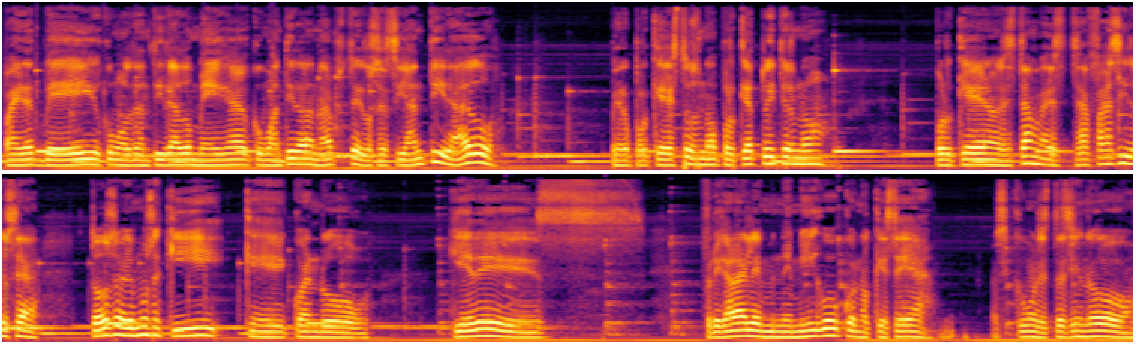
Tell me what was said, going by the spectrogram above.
Pirate Bay, o como han tirado Mega, o como han tirado Napster. O sea, sí han tirado. Pero ¿por qué estos no? ¿Por qué a Twitter no? Porque está, está fácil, o sea, todos sabemos aquí que cuando quieres fregar al enemigo con lo que sea, así como se está haciendo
